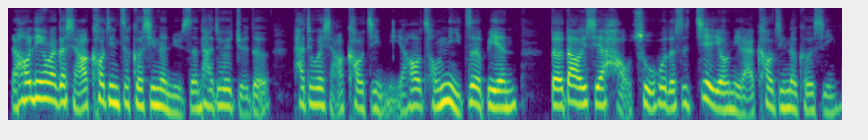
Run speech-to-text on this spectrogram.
然后另外一个想要靠近这颗星的女生，她就会觉得她就会想要靠近你，然后从你这边得到一些好处，或者是借由你来靠近那颗星，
